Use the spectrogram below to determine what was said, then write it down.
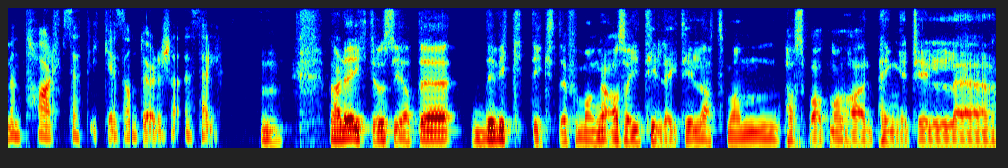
mentalt sett ikke er sant gjøre det selv. Mm. Men Er det riktig å si at det, det, viktigste for mange, altså i tillegg til at man passer på at man har penger til eh,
